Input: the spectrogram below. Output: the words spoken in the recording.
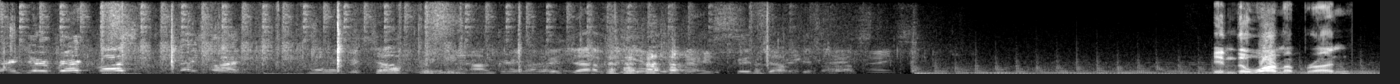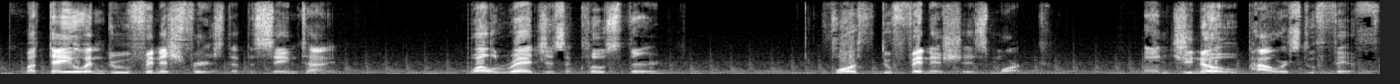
Earned your breakfast. Nice one. Good job. Freaking hungry. Good job. Good job. Good job. In the warm-up run, Matteo and Drew finish first at the same time, while Reg is a close third. Fourth to finish is Mark, and Gino powers to fifth.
